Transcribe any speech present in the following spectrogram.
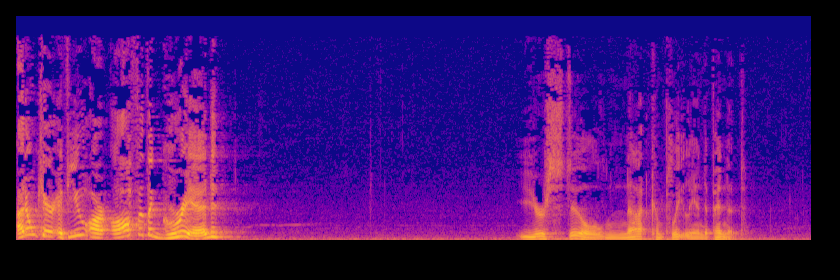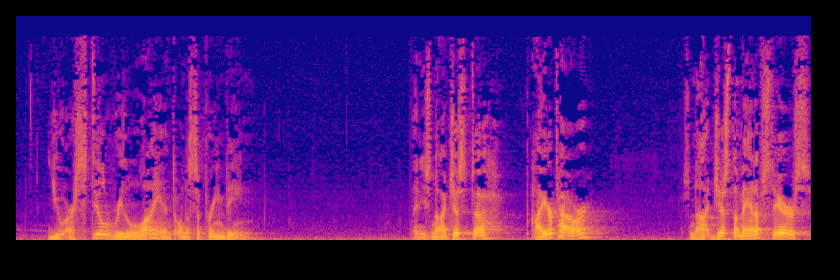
I don't care if you are off of the grid, you're still not completely independent. You are still reliant on a supreme being. And he's not just a higher power. He's not just the man upstairs.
